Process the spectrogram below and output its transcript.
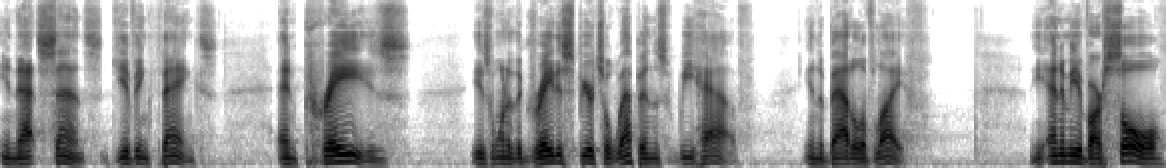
In that sense, giving thanks and praise is one of the greatest spiritual weapons we have in the battle of life. The enemy of our soul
